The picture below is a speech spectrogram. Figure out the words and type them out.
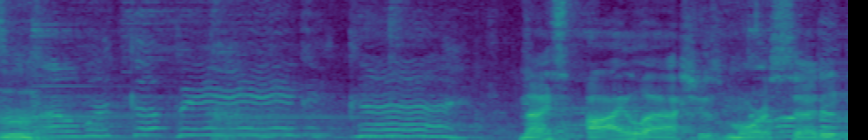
Sa Mm. bawat kabig ika'y Nice eyelashes, Morissette.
